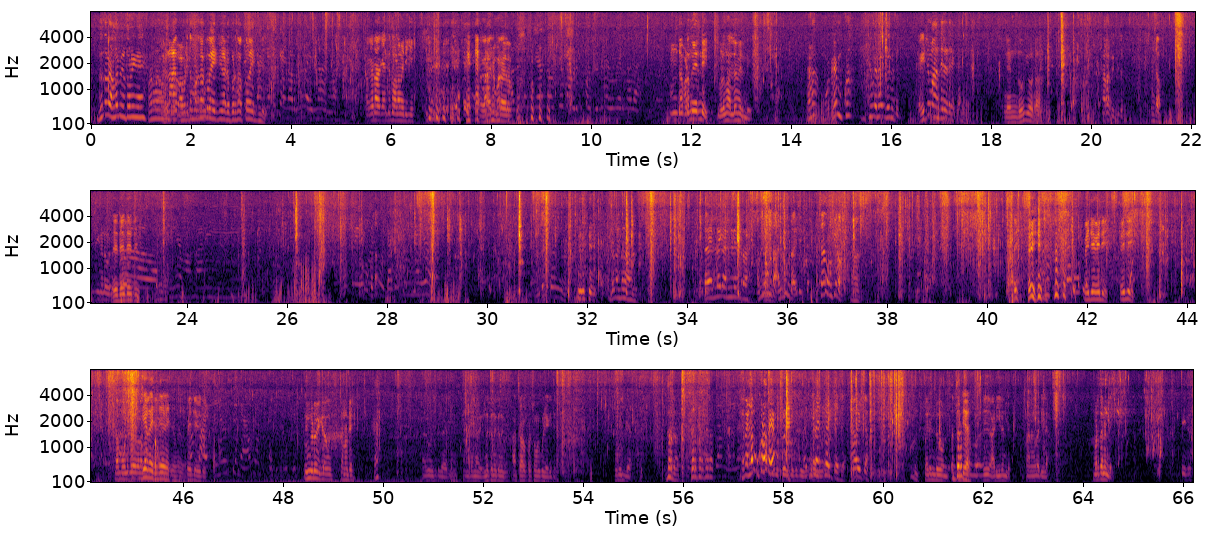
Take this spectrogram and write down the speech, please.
ഇതൊന്ന് വെള്ളം വീഴ്ത്തോണിങ്ങനെ അവിടുത്തെ ഇവിടുന്നൊക്കെ വരുന്നുണ്ട് ഇവിടുന്നൊക്കെ വരുന്നുണ്ട് അങ്ങടാ എന്റെ തോളം വരികെ. കാര്യം പറയാലോ ഇവിടെ നിന്ന് വരണ്ടേ? ഇവിടെ നല്ല വരണ്ടേ? രണ്ടോ കേട്ടാ. ഉണ്ടോ? വെയിറ്റ് വരും കണ്ണോട്ടെ അത് ചോദിച്ചിട്ട് കാര്യം ആ ചവറ കുറച്ചും കൂടി കുഴിയാക്കി തരും ഇതില്ല അതിലുണ്ട് കൊണ്ട് അടിയിലുണ്ട്. സാധനങ്ങൾ അടിയില. ഇവിടെ തന്നെ ഉണ്ട്. ഇത്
